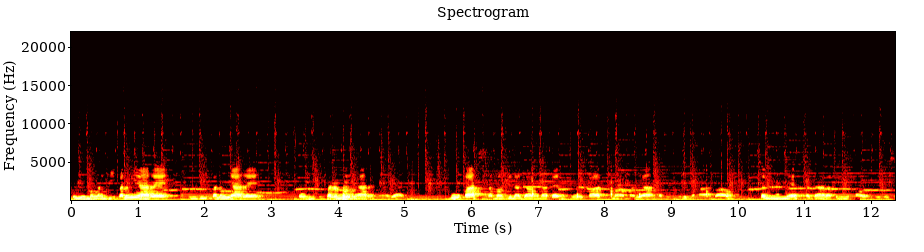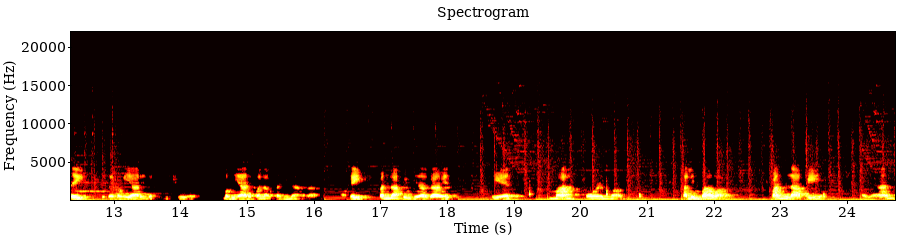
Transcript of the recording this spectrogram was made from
ito yung mga hindi pa nangyari, hindi pa nangyari, o hindi pa nangyayari. Ayan. Bukas, mga ginagawa natin, bukas, mamaya, sa susunod na araw, sa lunes, sa darating na taon. Ito say, ito yung mangyayari in the future. Mangyayari pa lang sa hinaharap. Okay? Panlaping ginagamit is ma or mag. Halimbawa, panlapi, ayan,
